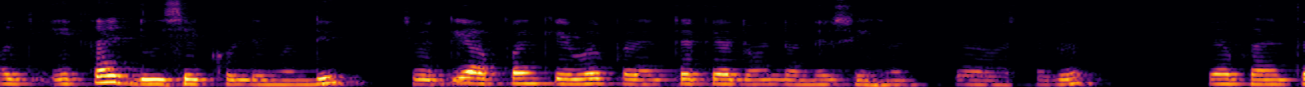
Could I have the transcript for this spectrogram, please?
मग एकाच दिवशी कोल्हेमध्ये शेवटी आपण केवळपर्यंत त्या दोन दोन सिंहाची व्यवस्था करू त्यापर्यंत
